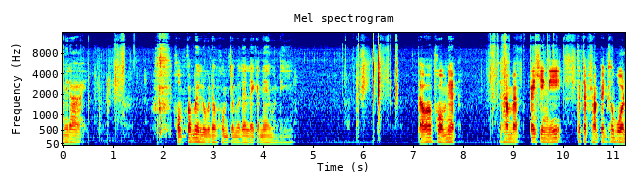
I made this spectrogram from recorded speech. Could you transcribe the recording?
ไม่ได้ ผมก็ไม่รู้นะผมจะมาเล่นอะไรกันแน่วันนี้ แต่ว่าผมเนี่ย จะทำแบบใกล้เคียงนี้ แต่จะทำเป็นข้างบน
